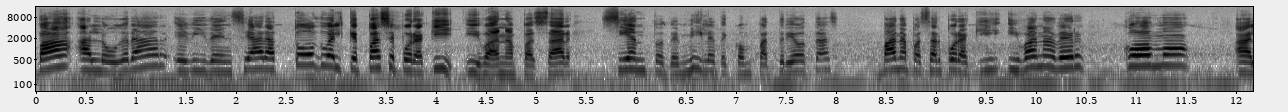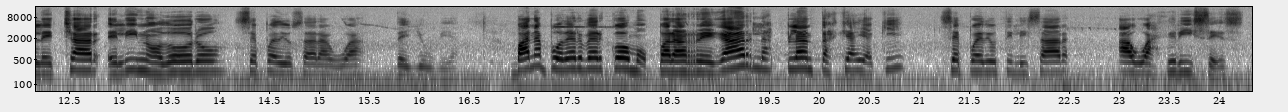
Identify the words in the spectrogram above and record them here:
va a lograr evidenciar a todo el que pase por aquí y van a pasar cientos de miles de compatriotas, van a pasar por aquí y van a ver cómo al echar el inodoro se puede usar agua de lluvia. Van a poder ver cómo para regar las plantas que hay aquí se puede utilizar aguas grises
